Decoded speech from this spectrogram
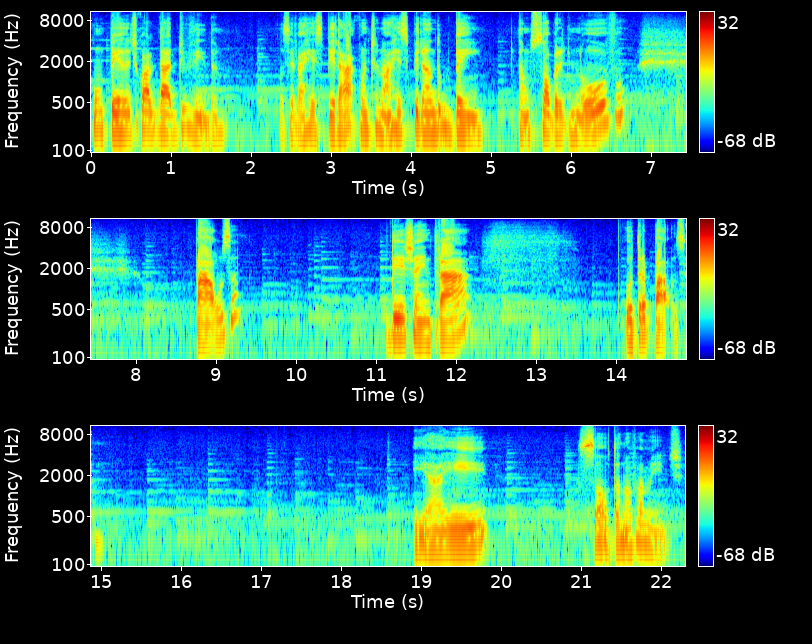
com perda de qualidade de vida. Você vai respirar, continuar respirando bem. Então, sobra de novo. Pausa. Deixa entrar outra pausa. E aí, solta novamente.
